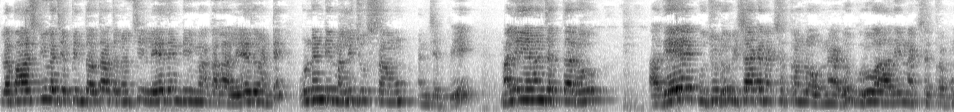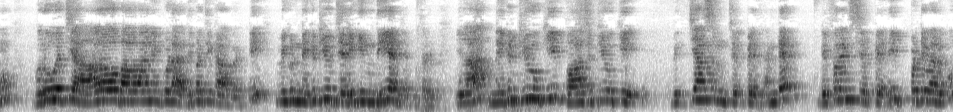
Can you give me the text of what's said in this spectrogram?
ఇలా పాజిటివ్గా చెప్పిన తర్వాత అతను వచ్చి లేదండి మాకు అలా లేదు అంటే ఉండండి మళ్ళీ చూస్తాము అని చెప్పి మళ్ళీ ఏమని చెప్తారు? అదే కుజుడు విశాఖ నక్షత్రంలో ఉన్నాడు గురువు ఆది నక్షత్రము. గురువు వచ్చి ఆరో భావానికి కూడా అధిపతి కాబట్టి మీకు నెగిటివ్ జరిగింది అని చెప్తాడు. ఇలా నెగిటివ్కి పాజిటివ్కి వ్యత్యాసం చెప్పేది అంటే డిఫరెన్స్ చెప్పేది ఇప్పటి వరకు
